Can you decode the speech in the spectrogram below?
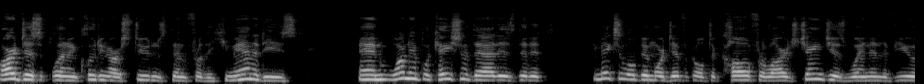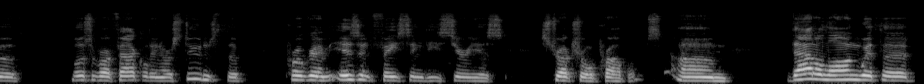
our discipline, including our students, than for the humanities. And one implication of that is that it, it makes it a little bit more difficult to call for large changes when in the view of most of our faculty and our students, the program isn't facing these serious structural problems. Um, that along with a,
